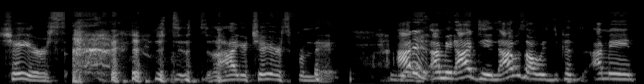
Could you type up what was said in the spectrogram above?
chairs, higher chairs from that. Yeah. I didn't. I mean, I didn't. I was always because I mean,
